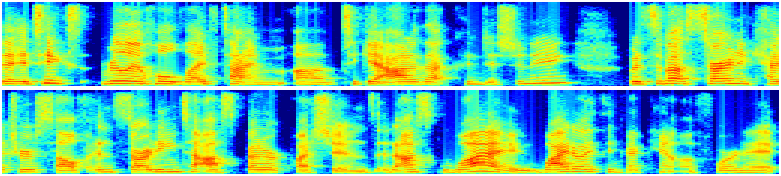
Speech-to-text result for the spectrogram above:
that it takes really a whole lifetime um, to get out of that conditioning but it's about starting to catch yourself and starting to ask better questions and ask why why do i think i can't afford it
